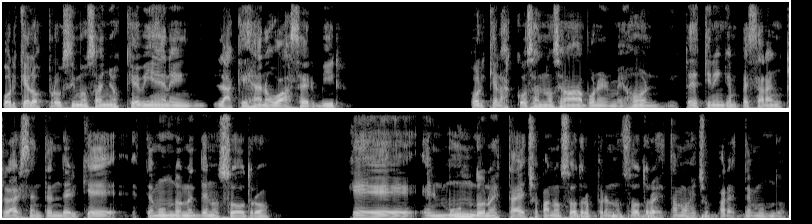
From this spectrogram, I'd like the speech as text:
porque los próximos años que vienen la queja no va a servir porque las cosas no se van a poner mejor. Y ustedes tienen que empezar a anclarse a entender que este mundo no es de nosotros, que el mundo no está hecho para nosotros, pero nosotros estamos hechos para este mundo.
